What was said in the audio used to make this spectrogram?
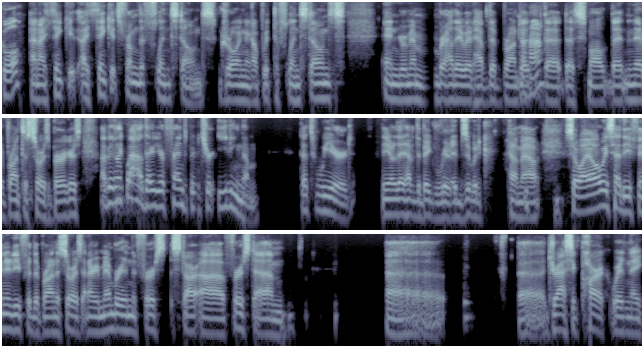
Cool. And I think I think it's from the Flintstones. Growing up with the Flintstones, and remember how they would have the bronto uh-huh. the the small the, the Brontosaurus burgers. I'd be like, wow, they're your friends, but you're eating them. That's weird. You know, they'd have the big ribs that would come out. So I always had the affinity for the Brontosaurus, and I remember in the first star, uh, first um, uh, uh, Jurassic Park when they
